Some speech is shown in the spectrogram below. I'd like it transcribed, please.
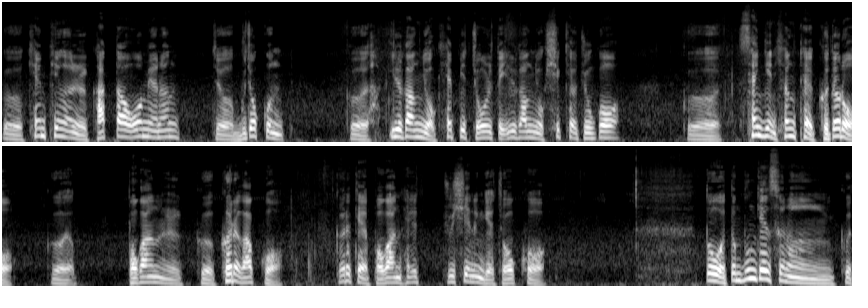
그 캠핑을 갔다 오면은 저 무조건 그 일광욕 햇빛 좋을 때 일광욕 시켜주고 그 생긴 형태 그대로 그 보관을 그 걸어 갖고 그렇게 보관해 주시는 게 좋고 또 어떤 분께서는 그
